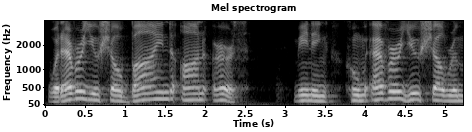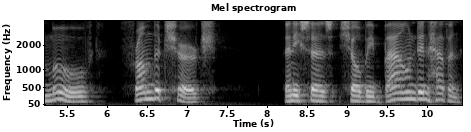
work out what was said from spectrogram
whatever you shall bind on earth, meaning whomever you shall remove from the church, then he says, shall be bound in heaven,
